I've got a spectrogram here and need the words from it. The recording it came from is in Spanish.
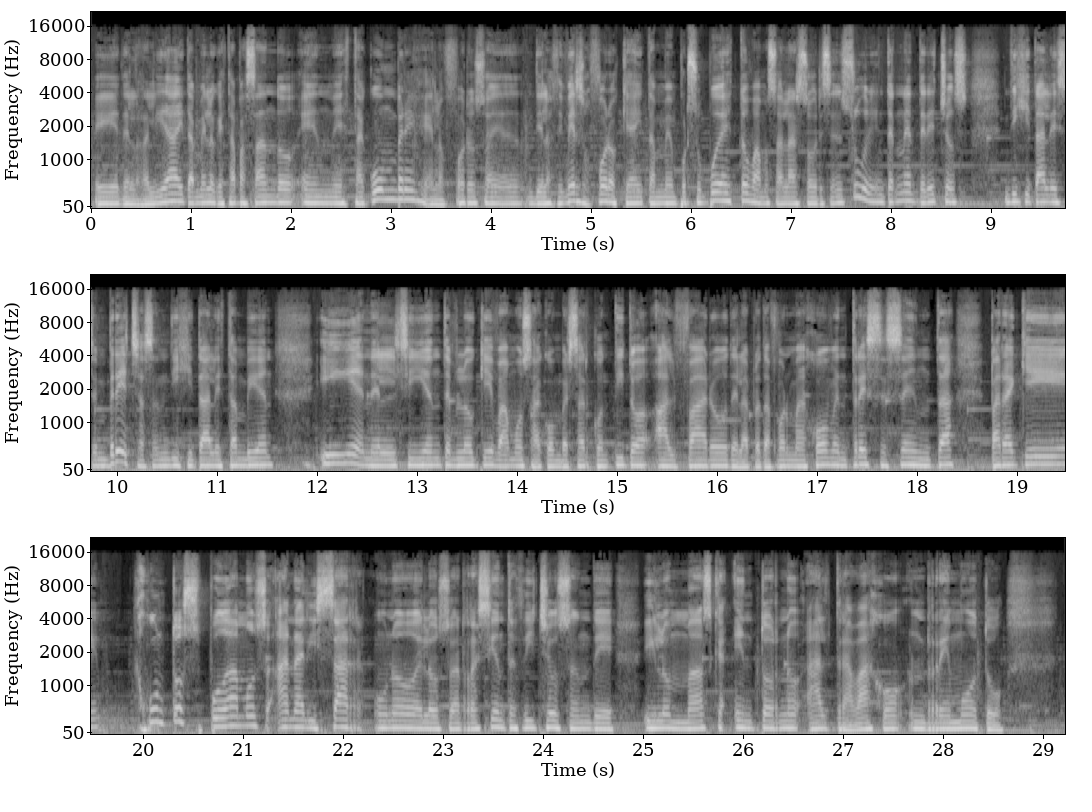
eh, de la realidad y también lo que está pasando en esta cumbre, en los foros, eh, de los diversos foros que hay también, por supuesto. Vamos a hablar sobre censura, internet, derechos digitales, en brechas en digitales también. Y en el siguiente bloque vamos a conversar con Tito Alfaro de la plataforma Joven 360 para para que juntos podamos analizar uno de los recientes dichos de Elon Musk en torno al trabajo remoto.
